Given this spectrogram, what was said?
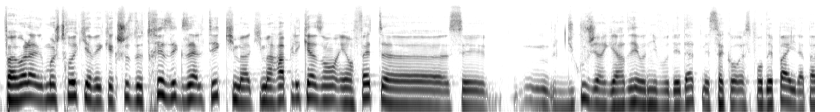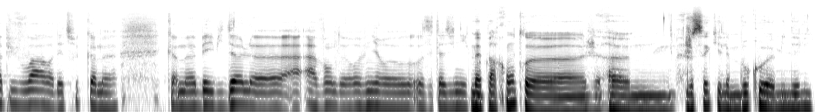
enfin voilà, moi je trouvais qu'il y avait quelque chose de très exalté qui m'a qui m'a rappelé Kazan et en fait euh, c'est du coup j'ai regardé au niveau des dates mais ça correspondait pas, il a pas pu voir des trucs comme euh, comme Baby Doll euh, avant de revenir aux, États-Unis. Mais par contre je, je, sais qu'il aime beaucoup Minelli.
